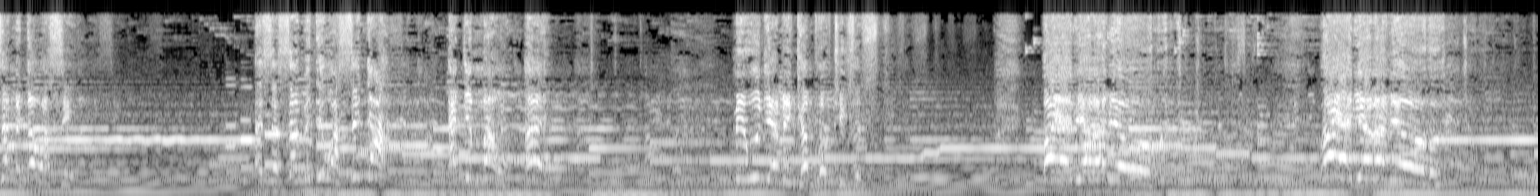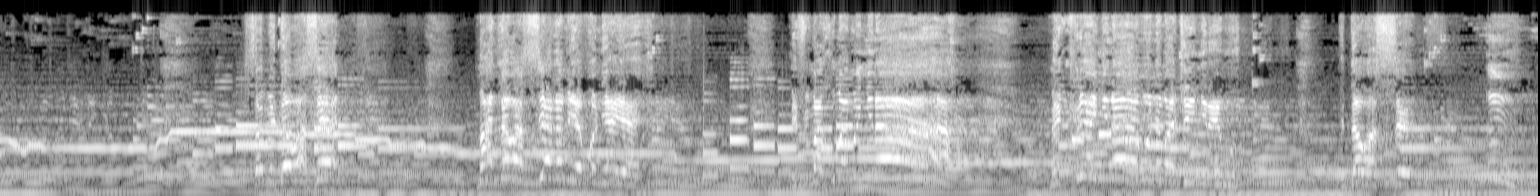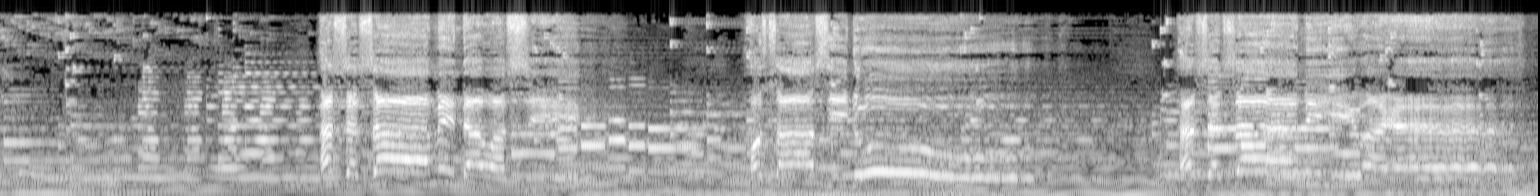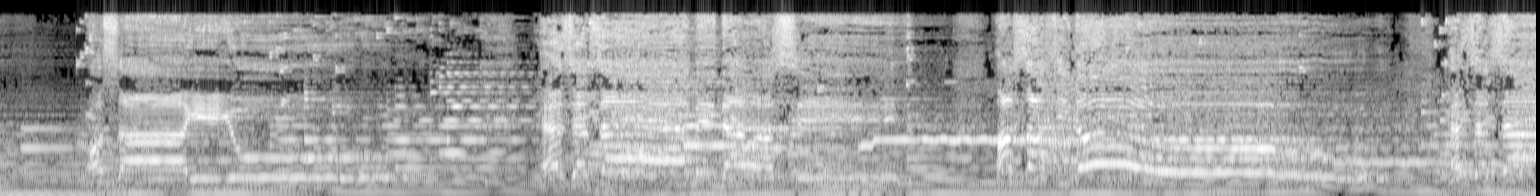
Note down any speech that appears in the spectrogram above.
sɛ meda wase ɛsɛ sɛ mede wase da ɛde ma wo Ei! deɛ menka mpɔ jesus. Ɔyɛ biara me o. Ɔyɛ biara me o. Sɛ meda wase mada wase a na meyɛ bɔne ayɛ mefi makoma mu nyinaa mekra nyinaa mu ne magye nyina mu. Meda wase ɛsɛsɛ mi da wa si ɔsaasi do ɛsɛsɛ mi yi wa yɛ ɔsaayi yo ɛsɛsɛ mi da wa si ɔsaasi do ɛsɛsɛ.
